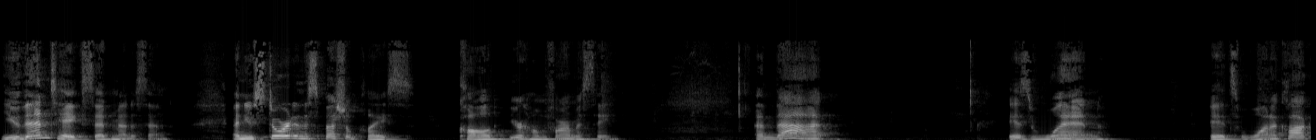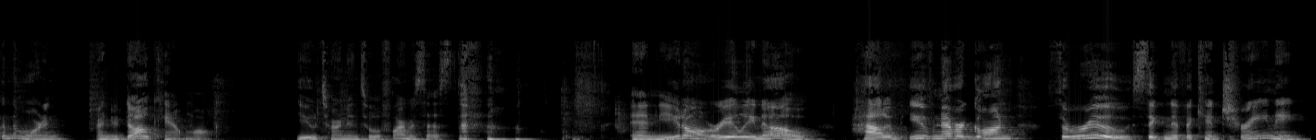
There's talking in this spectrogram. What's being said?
You then take said medicine and you store it in a special place called your home pharmacy. And that is when it's one o'clock in the morning and your dog can't walk. You turn into a pharmacist. and you don't really know how to, you've never gone through significant training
